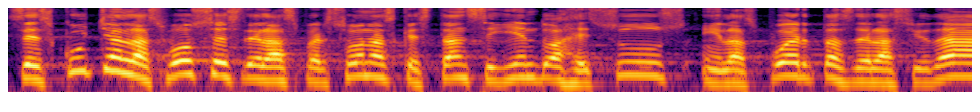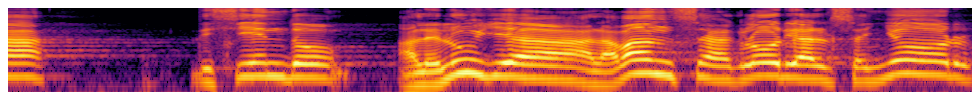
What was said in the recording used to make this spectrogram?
se escuchan las voces de las personas que están siguiendo a Jesús en las puertas de la ciudad, diciendo, aleluya, alabanza, gloria al Señor,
